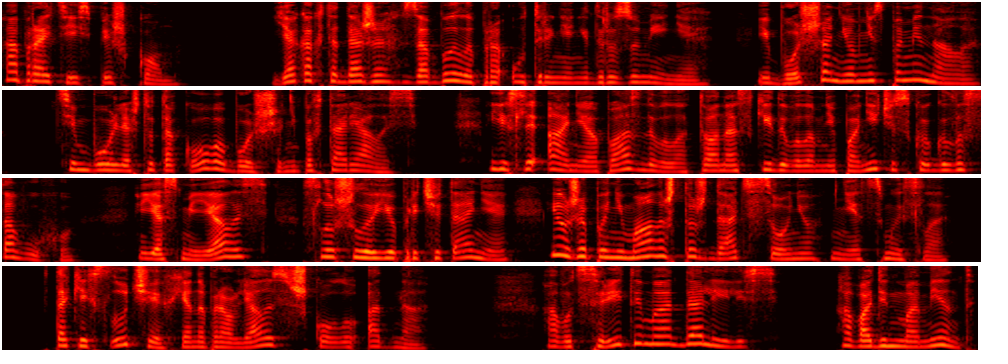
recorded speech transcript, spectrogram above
а пройтись пешком. Я как-то даже забыла про утреннее недоразумение и больше о нем не вспоминала. Тем более, что такого больше не повторялось. Если Аня опаздывала, то она скидывала мне паническую голосовуху. Я смеялась, слушала ее причитания и уже понимала, что ждать Соню нет смысла. В таких случаях я направлялась в школу одна. А вот с Ритой мы отдалились а в один момент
